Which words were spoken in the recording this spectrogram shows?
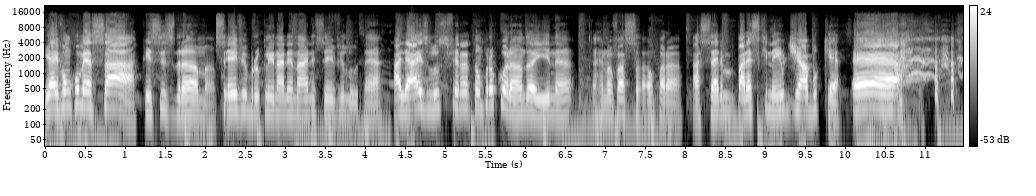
E aí vão começar com esses dramas. Save Brooklyn Nine-Nine, Save Lu, né? Aliás, Lucifer estão procurando aí, né? A renovação para a série. Parece que nem o diabo quer. É.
